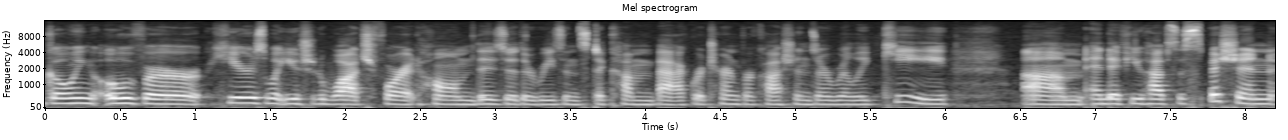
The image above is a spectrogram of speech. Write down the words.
going over here's what you should watch for at home, these are the reasons to come back. Return precautions are really key. Um, and if you have suspicion,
